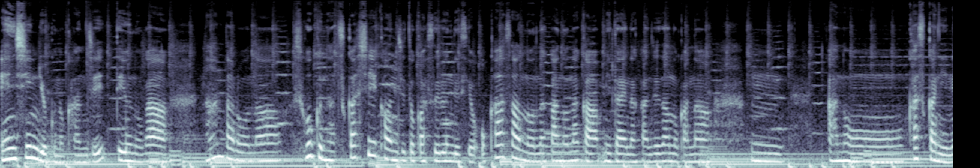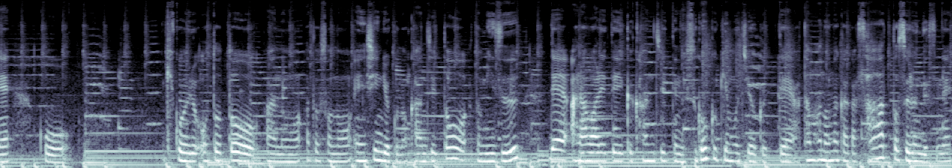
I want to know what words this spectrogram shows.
遠心力の感じっていうのがなんだろうな。すごく懐かしい感じとかするんですよ。お母さんの中の中みたいな感じなのかな。うん。あのかすかにねこう聞こえる音とあのあとその遠心力の感じとあと水で現れていく感じっていうのすごく気持ちよくって頭の中がサーッとするんですね。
